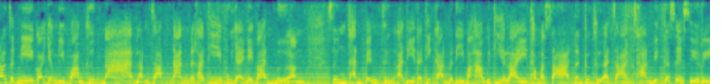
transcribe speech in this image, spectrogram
นอกจากนี้ก็ยังมีความคืบหน้าหลังจากนั้นนะคะที่ผู้ใหญ่ในบ้านเมือง ซึ่งท่านเป็นถึงอดีตอธิการบดีมหาวิทยาลัยธรรมศาสตร์ นั่นก็คืออาจารย์ชาญวิทย์เกษตรศิริ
